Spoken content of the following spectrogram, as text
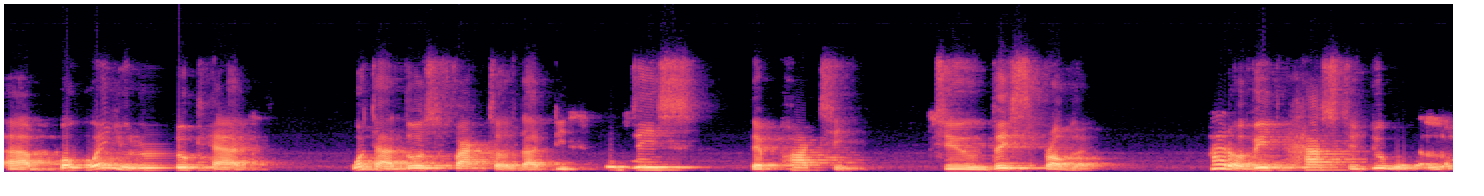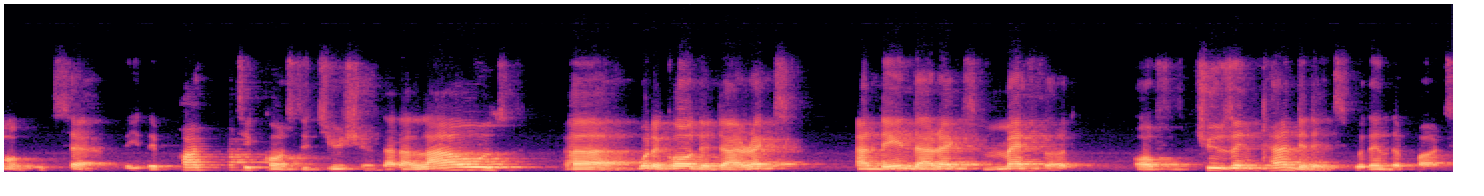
Uh, but when you look at what are those factors that disposes the party to this problem, Part of it has to do with the law itself, the, the party constitution that allows uh, what they call the direct and the indirect method of choosing candidates within the party.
